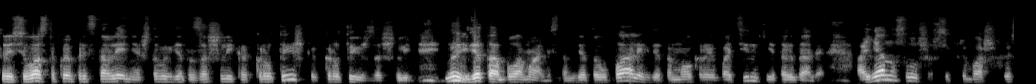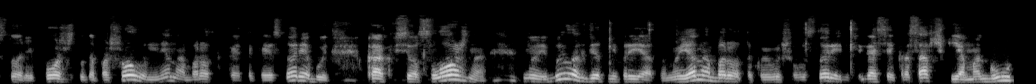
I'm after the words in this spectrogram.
То есть у вас такое представление, что вы где-то зашли как крутыш, как крутыш зашли, ну и где-то обломались, там где-то упали, где-то мокрые ботинки и так далее. А я, наслушавшись ваших историй, позже туда пошел, и мне наоборот какая-то такая история будет, как все сложно, ну и было где-то неприятно, но я наоборот такой вышел в истории, нифига себе красавчик, я могу,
